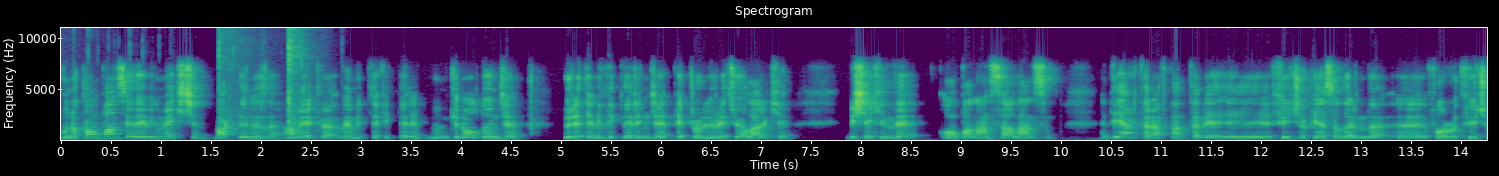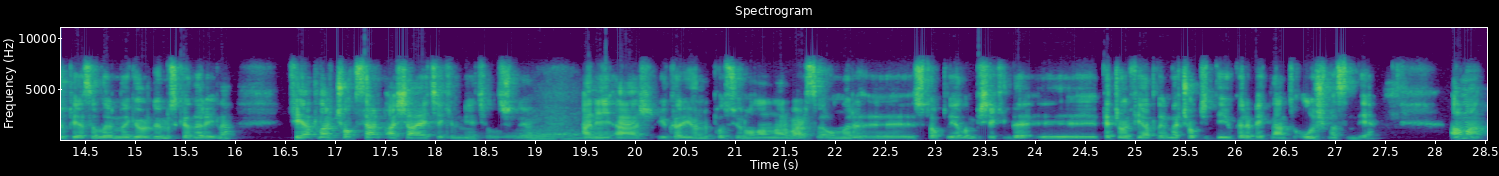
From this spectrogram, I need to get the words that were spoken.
Bunu kompanse edebilmek için baktığınızda Amerika ve müttefikleri mümkün olduğunca üretebildiklerince petrol üretiyorlar ki bir şekilde o balans sağlansın. Diğer taraftan tabii e, future piyasalarında, e, forward future piyasalarında gördüğümüz kadarıyla fiyatlar çok sert aşağıya çekilmeye çalışılıyor. Hani eğer yukarı yönlü pozisyonu olanlar varsa onları e, stoplayalım bir şekilde petrol fiyatlarında çok ciddi yukarı beklenti oluşmasın diye. Ama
